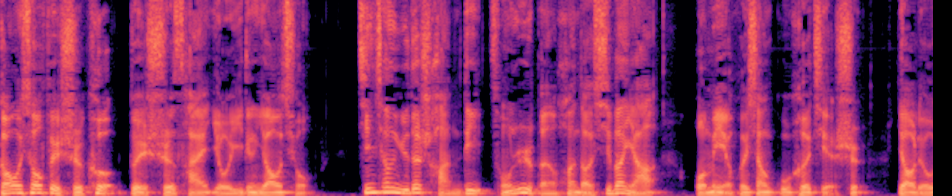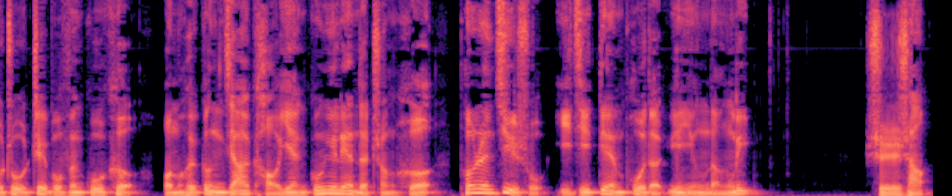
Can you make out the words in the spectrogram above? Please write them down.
高消费食客对食材有一定要求，金枪鱼的产地从日本换到西班牙，我们也会向顾客解释，要留住这部分顾客，我们会更加考验供应链的整合、烹饪技术以及店铺的运营能力。事实上，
